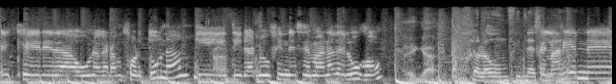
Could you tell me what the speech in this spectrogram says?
es que he heredado una gran fortuna y Ah. tirarme un fin de semana de lujo. Venga. Solo un fin de Feliz semana. viernes.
